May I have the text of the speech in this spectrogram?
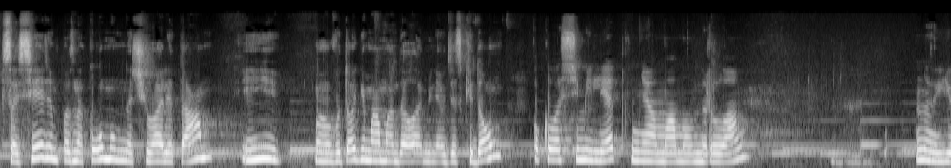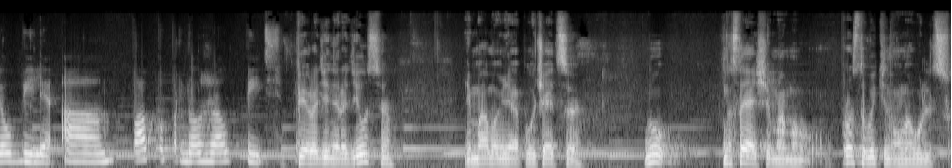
соседям, по знакомым, ночевали там. И э, в итоге мама отдала меня в детский дом. Около семи лет у меня мама умерла. Ну, ее убили, а папа продолжал пить. Первый день я родился, и мама меня, получается, ну, настоящая мама, просто выкинула на улицу.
